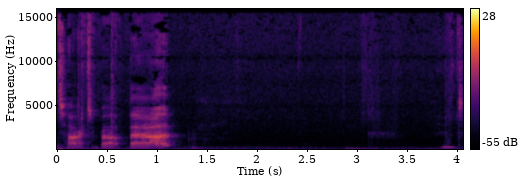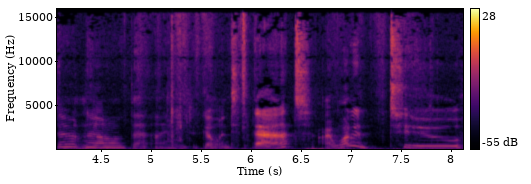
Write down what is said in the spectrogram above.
Talked about that. I don't know that I need to go into that. I wanted to.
